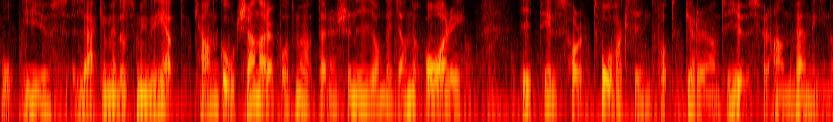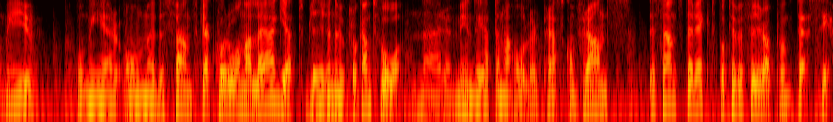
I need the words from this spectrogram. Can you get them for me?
och EUs läkemedelsmyndighet kan godkänna det på ett möte den 29 januari. Hittills har två vaccin fått grönt ljus för användning inom EU. Och mer om det svenska coronaläget blir det nu klockan två när myndigheterna håller presskonferens. Det sänds direkt på tv4.se.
